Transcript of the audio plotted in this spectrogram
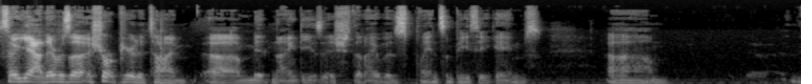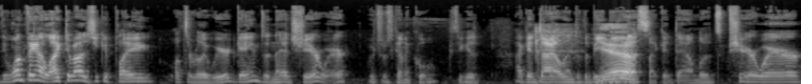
So yeah, there was a, a short period of time, uh, mid '90s ish, that I was playing some PC games. Um, the one thing I liked about it is you could play lots of really weird games, and they had shareware, which was kind of cool because you could I could dial into the BBS, Yeah. I could download some shareware,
